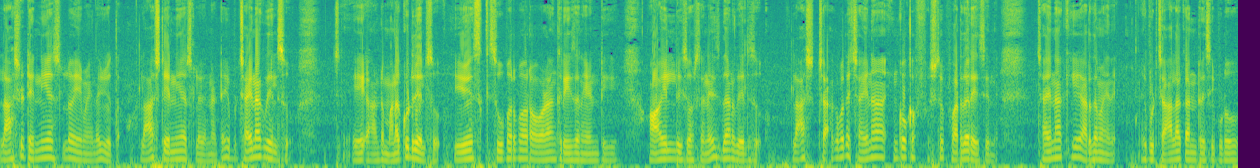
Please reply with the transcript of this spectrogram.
లాస్ట్ టెన్ ఇయర్స్లో ఏమైందో చూద్దాం. లాస్ట్ టెన్ ఇయర్స్లో ఏంటంటే ఇప్పుడు చైనాకు తెలుసు. అంటే మనకు కూడా తెలుసు. యూఎస్కి సూపర్ పవర్ అవ్వడానికి రీజన్ ఏంటి? ఆయిల్ రిసోర్స్ అనేది దానికి తెలుసు. లాస్ట్ కాకపోతే చైనా ఇంకొక స్టెప్ ఫర్దర్ వేసింది. చైనాకి అర్థమైంది. ఇప్పుడు చాలా కంట్రీస్ ఇప్పుడు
